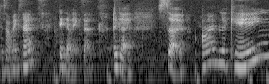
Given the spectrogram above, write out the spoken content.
Does that make sense? I think that makes sense. Okay, so I'm looking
